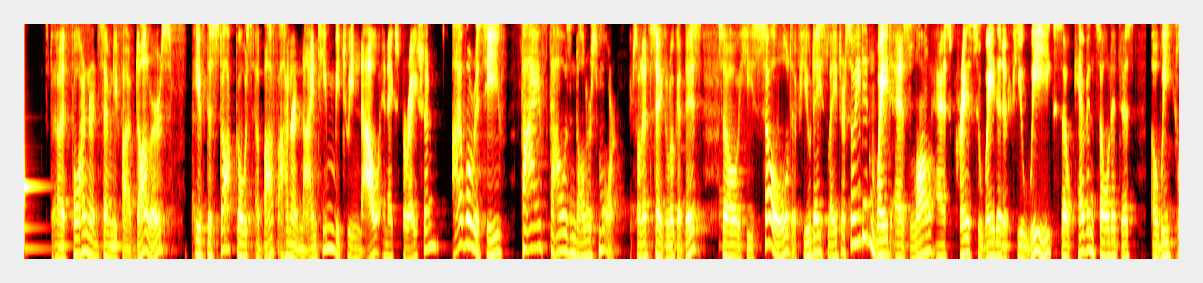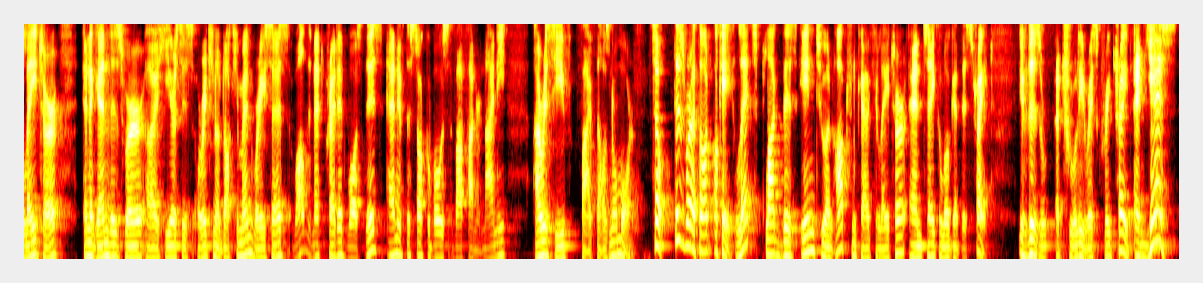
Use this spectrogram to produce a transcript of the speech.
uh, $475. If the stock goes above 119 between now and expiration, I will receive $5,000 more. So let's take a look at this. So he sold a few days later. So he didn't wait as long as Chris, who waited a few weeks. So Kevin sold it just a week later. And again, this is where uh, here's his original document where he says, well, the net credit was this. And if the stock goes above 190, I receive 5,000 or more. So this is where I thought, okay, let's plug this into an option calculator and take a look at this trade. If this is a truly risk-free trade. And yes,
